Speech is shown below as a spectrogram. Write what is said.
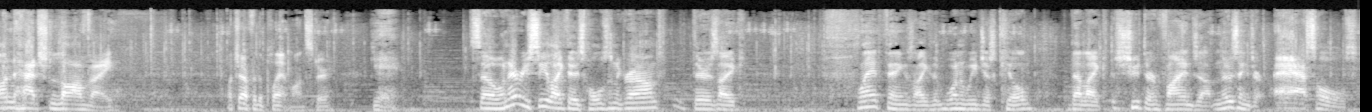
unhatched larvae. Watch out for the plant monster. Yeah. So whenever you see like those holes in the ground, there's like plant things like the one we just killed that like shoot their vines up, and those things are assholes.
